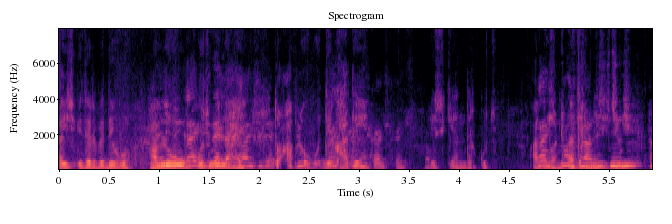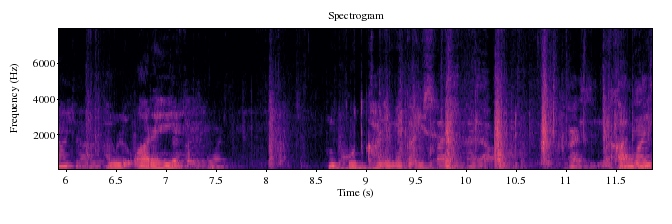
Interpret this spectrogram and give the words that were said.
गाइस इधर पे देखो हम लोगों को कुछ मिला है तो आप लोगों को दिखाते हैं। इसके अंदर कुछ चीज़। हम लोग आ रहे हैं। भूत खाने में गाइस दिखाते हैं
